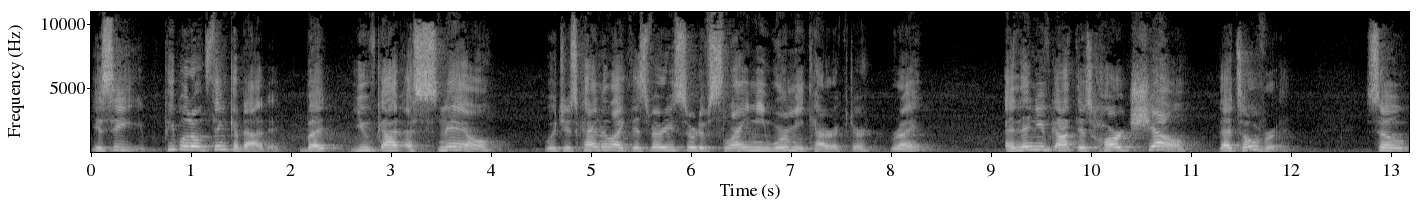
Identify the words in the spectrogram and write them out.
you see, people don't think about it, but you've got a snail, which is kind of like this very sort of slimy, wormy character, right? And then you've got this hard shell that's over it. So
